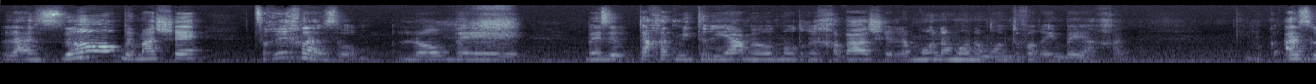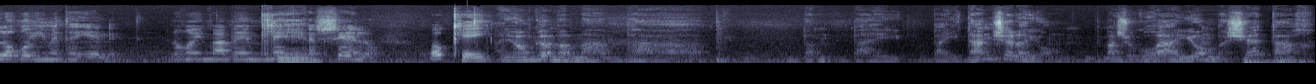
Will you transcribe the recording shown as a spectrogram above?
לעזור במה שצריך לעזור, לא ב... באיזה, תחת מטריה מאוד מאוד רחבה של המון המון המון דברים ביחד. כאילו, אז לא רואים את הילד, לא רואים מה באמת כן. קשה לו. אוקיי. היום גם במה- בעידן של היום, במה שקורה היום בשטח,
